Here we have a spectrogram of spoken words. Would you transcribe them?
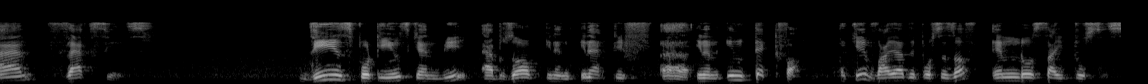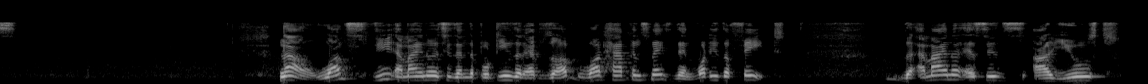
and vaccines. These proteins can be absorbed in an inactive uh, in an intact form okay via the process of endocytosis. Now, once the amino acids and the proteins are absorbed, what happens next then? What is the fate? The amino acids are used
